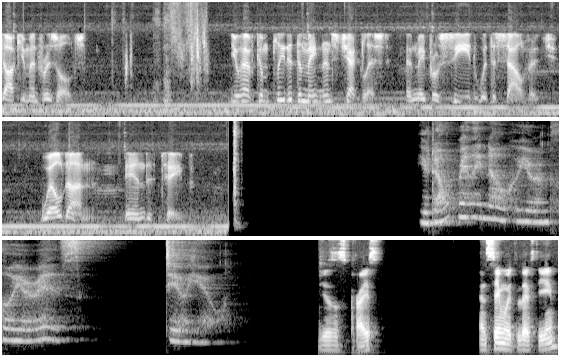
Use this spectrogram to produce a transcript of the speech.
Document results. You have completed the maintenance checklist and may proceed with the salvage. Well done. End tape. You don't really know who your employer is, do you? Jesus Christ. And same with Lefty.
